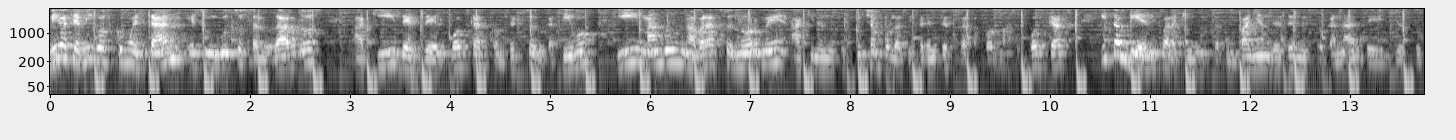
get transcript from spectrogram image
Amigas y amigos, ¿cómo están? Es un gusto saludarlos aquí desde el podcast Contexto Educativo y mando un abrazo enorme a quienes nos escuchan por las diferentes plataformas de podcast y también para quienes nos acompañan desde nuestro canal de YouTube.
